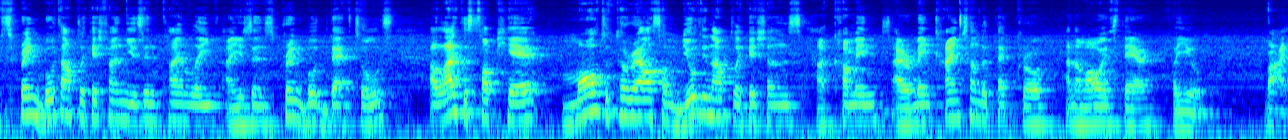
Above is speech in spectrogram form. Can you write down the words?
Spring Boot application using Thymeleaf and using Spring Boot DevTools. I'd like to stop here. More tutorials on building applications are coming. I remain Kindson the Tech Pro and I'm always there for you. Bye.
